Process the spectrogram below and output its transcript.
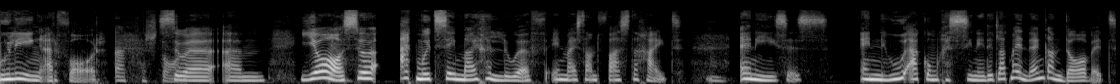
bullying ervaar. Ek verstaan. So um ja, ja, so ek moet sê my geloof en my standvastigheid mm. in Jesus en hoe ek hom gesien het. Dit laat my dink aan Dawid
